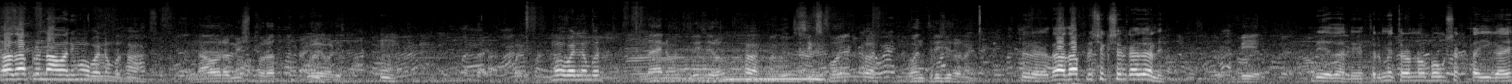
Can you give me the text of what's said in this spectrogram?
दादा आपलं नाव आणि मोबाईल नंबर सांगा. नाव Ramesh Thorat Golewadi. Mobile number? Nine one three zero six four one three zero nine. ठीक आहे दादा आपले शिक्षण काय झाले? बी बी ए झाले. तर मित्रांनो बघू शकता ही गाय.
